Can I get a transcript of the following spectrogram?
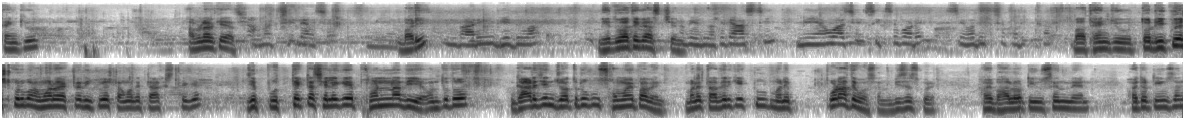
থ্যাংক ইউ আপনার কে আছে? আমার ছেলে আছে। বাড়ি? বাড়ি ভেদুয়া। ভেদুয়া থেকে আসছেন? ভেদুয়া থেকে আসছি। মেয়েও আছে সিক্সে পড়ে সেও দিচ্ছে পরীক্ষা। বা থ্যাংক ইউ তো রিকোয়েস্ট করব আমারও একটা রিকোয়েস্ট আমাদের টাস্ক থেকে যে প্রত্যেকটা ছেলেকে ফোন না দিয়ে অন্তত গার্জেন যতটুকু সময় পাবেন মানে তাদেরকে একটু মানে পড়াতে বসান বিশেষ করে। হয় ভালো টিউশন দেন হয়তো টিউশন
